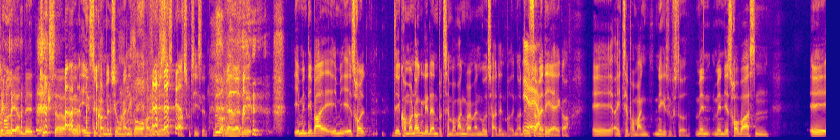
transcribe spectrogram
musikulærer med et kiks og... Den eneste konvention, han ikke overholder, det er bare skulle tige selv. Hvad hedder det? Jamen, det er bare... Jamen, jeg tror, det kommer nok lidt an på temperament, hvordan man modtager den prædiken. Og det er Ja, så, ja. hvad det er, ikke? Og, øh, og ikke temperament negativt forstået. Men, men jeg tror bare sådan... Øh,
